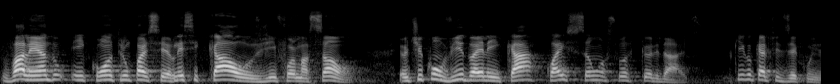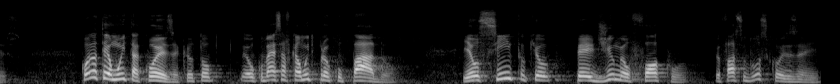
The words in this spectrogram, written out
valendo, encontre um parceiro. Nesse caos de informação, eu te convido a elencar quais são as suas prioridades. O que eu quero te dizer com isso? Quando eu tenho muita coisa, que eu, tô, eu começo a ficar muito preocupado, e eu sinto que eu perdi o meu foco, eu faço duas coisas aí.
